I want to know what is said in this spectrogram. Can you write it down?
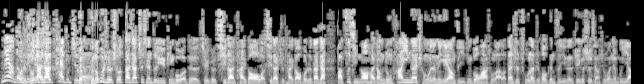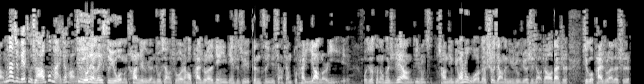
那样的，或者说大家太不值得，可可能会是说大家之前对于苹果的这个期待太高了，期待值太高，或者大家把自己脑海当中它应该成为的那个样子已经勾画出来了，但是出来之后跟自己的这个设想是完全不一样的。那就别吐槽，不买就好了。就有点类似于我们看这个原著小说，然后拍出来的电影电视剧跟自己的想象不太一样而已。我觉得可能会是这样一种场景，比方说我的设想的女主角是小昭，但是结果拍出来的是。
